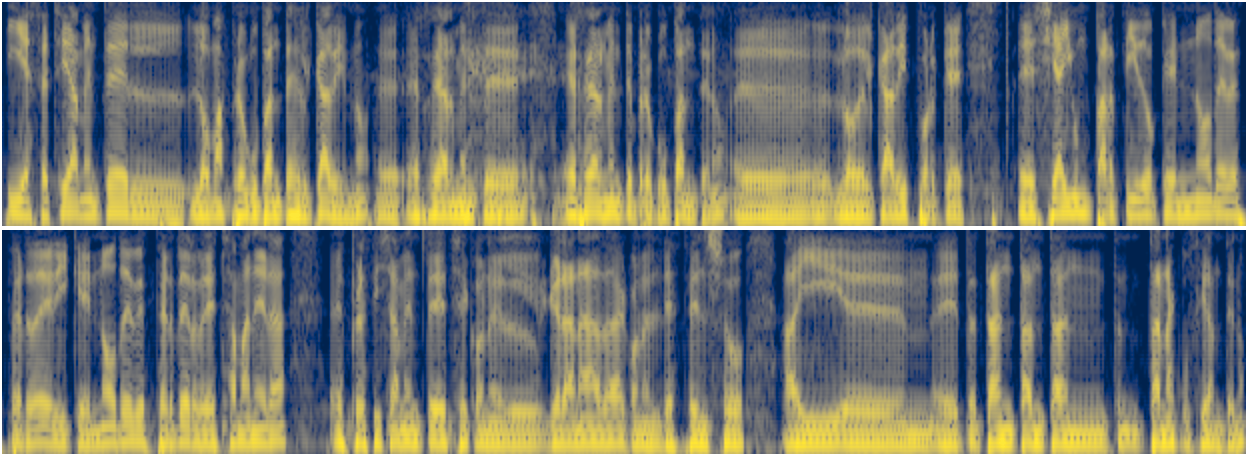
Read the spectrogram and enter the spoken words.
y efectivamente el- lo más preocupante es el Cádiz, ¿no? Eh, es realmente es realmente preocupante, ¿no? Eh, lo del Cádiz porque eh, si hay un partido que no debes perder y que no debes perder de esta manera es precisamente este con el Granada, con el descenso ahí tan tan tan tan, acuciante, ¿no?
